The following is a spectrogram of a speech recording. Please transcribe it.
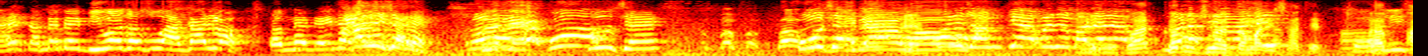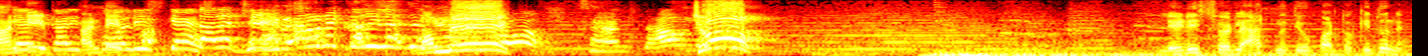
અરે તમે બે બીવો છો શું આગાર્યો તમને બેને આવી જાય શું? છે? હું છે? મીરા, કે? વહુ. કોને ધમકી આપે છે મને? હું વાત કરું છું તમારી સાથે. Aunty aunty. Police case. તારે જે કરવું ને કરી લેજે મમ્મી! શાંત થાવ ને. ચૂપ! લેડીઝ છો એટલે હાથ નથી ઉપાડતો કીધું ને?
